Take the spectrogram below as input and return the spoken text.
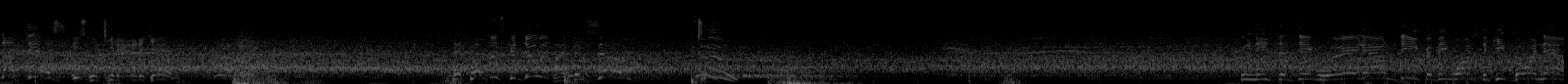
Not this. He's looking at it again. Hey, Cole, this could do it. I think so. Two. He needs to dig way down deep if he wants to keep going now.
